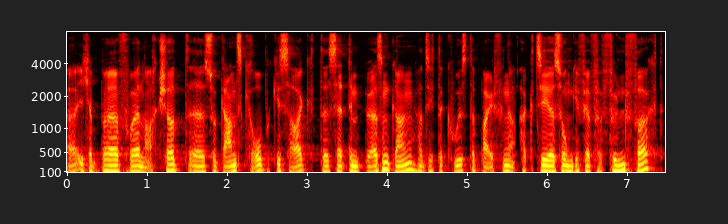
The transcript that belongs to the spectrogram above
Äh, ich habe äh, vorher nachgeschaut, äh, so ganz grob gesagt, seit dem Börsengang hat sich der Kurs der Palfinger Aktie so ungefähr verfünffacht.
